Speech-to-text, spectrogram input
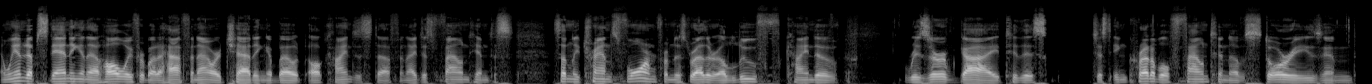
And we ended up standing in that hallway for about a half an hour chatting about all kinds of stuff. And I just found him to suddenly transform from this rather aloof kind of reserved guy to this just incredible fountain of stories and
